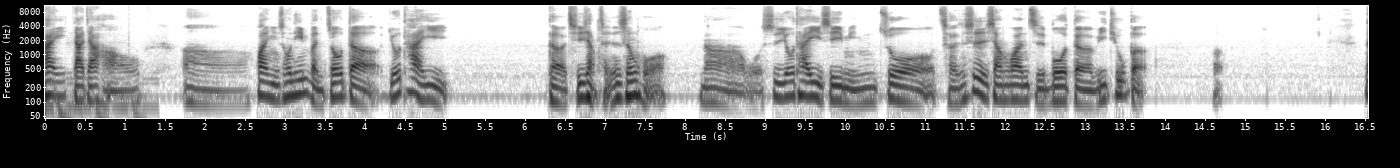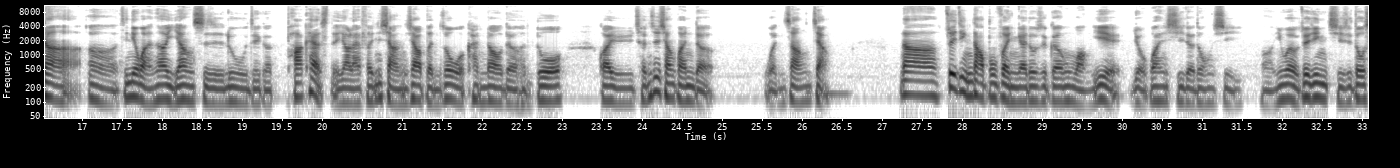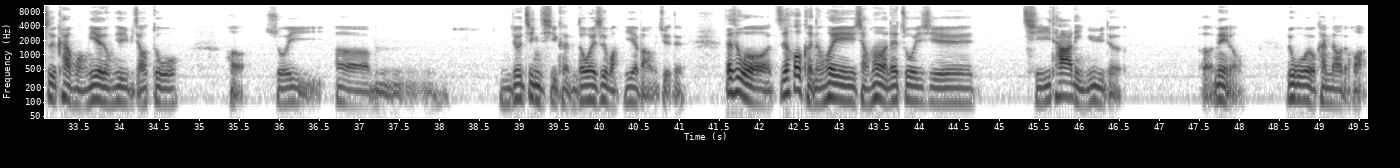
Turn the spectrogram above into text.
嗨，大家好，呃，欢迎收听本周的犹太裔的奇想城市生活。那我是犹太裔，是一名做城市相关直播的 VTuber。呃，那呃，今天晚上一样是录这个 Podcast 的，要来分享一下本周我看到的很多关于城市相关的文章，这样。那最近大部分应该都是跟网页有关系的东西啊，因为我最近其实都是看网页的东西比较多，好，所以呃，你就近期可能都会是网页吧，我觉得。但是我之后可能会想办法再做一些其他领域的呃内容，如果我有看到的话。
